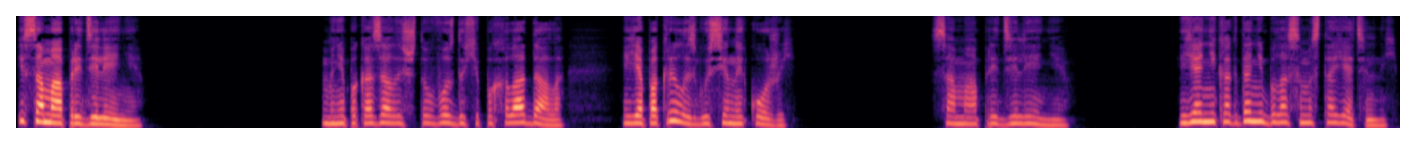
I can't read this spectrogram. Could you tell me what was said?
и самоопределение. Мне показалось, что в воздухе похолодало, и я покрылась гусиной кожей. Самоопределение. Я никогда не была самостоятельной.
